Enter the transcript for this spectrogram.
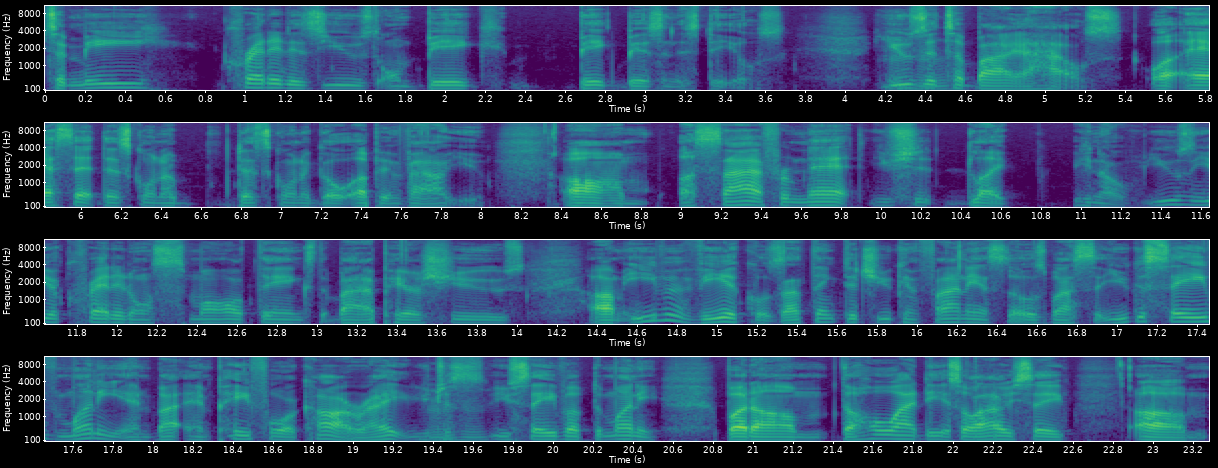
To me, credit is used on big, big business deals. Use it Mhm. to buy a house or asset that's gonna that's gonna go up in value. Um, aside from that, you should like you know using your credit on small things to buy a pair of shoes, um, even vehicles. I think that you can finance those by you can save money and buy and pay for a car, right? You just you save up the money. But um, the whole idea. So I always say, um,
